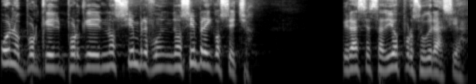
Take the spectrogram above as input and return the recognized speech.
Bueno, porque, porque no, siempre, no siempre hay cosecha. Gracias a Dios por su gracia.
